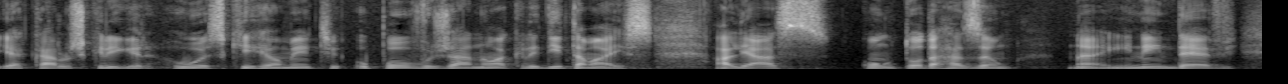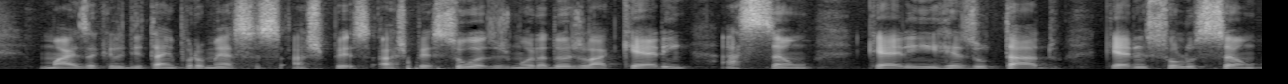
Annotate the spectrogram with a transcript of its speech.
e a Carlos Krieger. Ruas que realmente o povo já não acredita mais. Aliás, com toda razão né? e nem deve mais acreditar em promessas. As, as pessoas, os moradores lá, querem ação, querem resultado, querem solução,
